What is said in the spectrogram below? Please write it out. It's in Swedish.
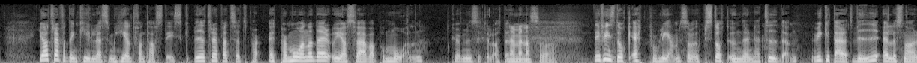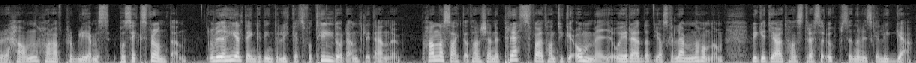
Jag har träffat en kille som är helt fantastisk. Vi har träffats ett par, ett par månader och jag svävar på moln. Gud vad mysigt det låter. Nej men alltså. Det finns dock ett problem som uppstått under den här tiden, vilket är att vi, eller snarare han, har haft problem på sexfronten. Och vi har helt enkelt inte lyckats få till det ordentligt ännu. Han har sagt att han känner press för att han tycker om mig och är rädd att jag ska lämna honom, vilket gör att han stressar upp sig när vi ska ligga.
